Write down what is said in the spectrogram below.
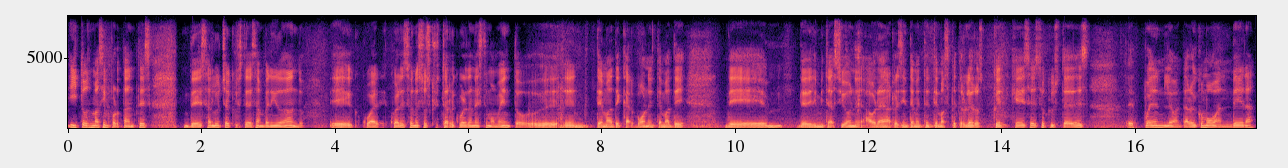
hitos más importantes de esa lucha que ustedes han venido dando? Eh, ¿Cuáles son esos que usted recuerda en este momento eh, en temas de carbón, en temas de, de, delimitación, ahora recientemente en temas petroleros? ¿Qué, es eso que ustedes eh, pueden levantar hoy como bandera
